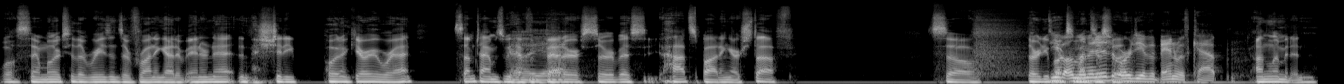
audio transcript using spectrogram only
Well, similar to the reasons of running out of internet and the shitty podunk area we're at, sometimes we have Oh, yeah. better service hotspotting our stuff. So, thirty Do you have bucks a month unlimited or do you have a bandwidth cap? unlimited, and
